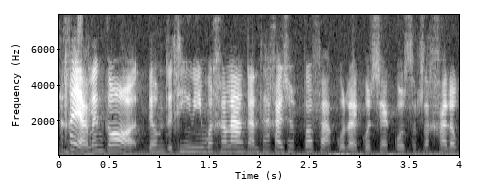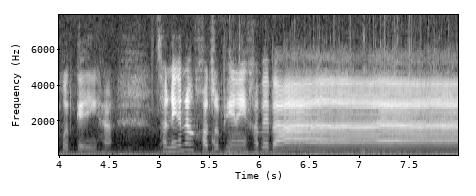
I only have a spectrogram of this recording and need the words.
ถ้าใครอยากเล่นก็เดี๋ยวผมจะทิ้งลิงก์ไว้ข้างล่างกัน ถ้าใครชอบก็ฝากกดไลค์ กดแชร์ กดซับสไครต์แล้วกดกระดิ่งค่ะสำหรับตอนนี้ก็ต้องขอจบเพียงนี้ค่ะบ๊ายบาย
